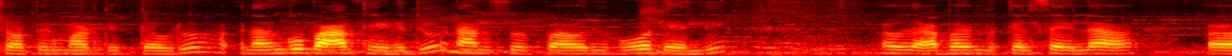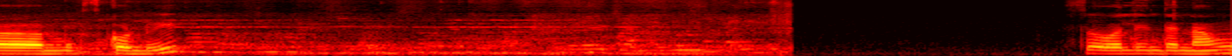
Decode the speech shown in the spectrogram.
ಶಾಪಿಂಗ್ ಮಾಡ್ತಿತ್ತು ಅವರು. ನನಗೂ ಬಾ ಅಂತ ಹೇಳಿದರು. ನಾನು ಸ್ವಲ್ಪ ಅವ್ರಿಗೆ ಹೋದೆ ಅಲ್ಲಿ. ಅವ್ರ ಆಭರಣದ ಕೆಲಸ ಎಲ್ಲ ಮುಗಿಸ್ಕೊಂಡ್ವಿ. ಸೊ ಅಲ್ಲಿಂದ ನಾವು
